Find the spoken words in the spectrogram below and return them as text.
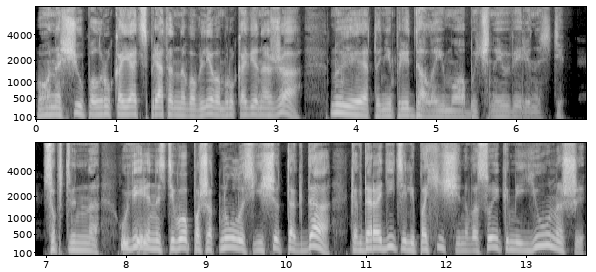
Он ощупал рукоять спрятанного в левом рукаве ножа, но и это не придало ему обычной уверенности. Собственно, уверенность его пошатнулась еще тогда, когда родители похищенного сойками юноши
